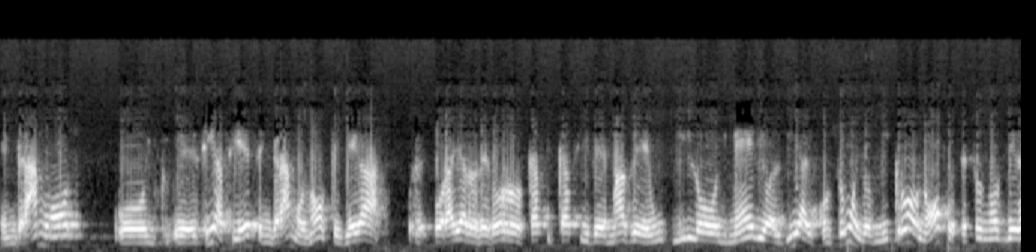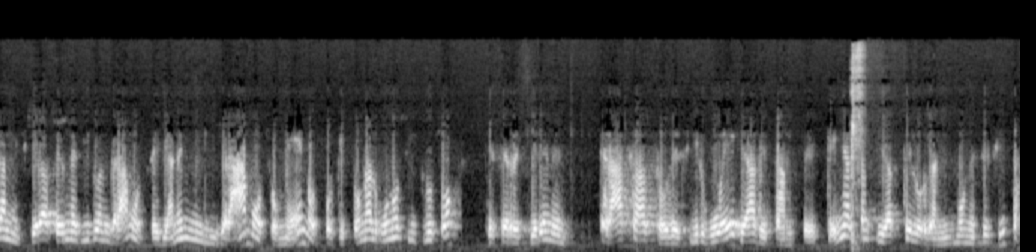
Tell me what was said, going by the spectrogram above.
en gramos, o eh, sí, así es, en gramos, ¿no? Que llega pues, por ahí alrededor casi, casi de más de un kilo y medio al día el consumo, y los micro, no, pues esos no llegan ni siquiera a ser medido en gramos, serían en miligramos o menos, porque son algunos incluso que se requieren en trazas o decir huella de tan pequeña cantidad que el organismo necesita,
